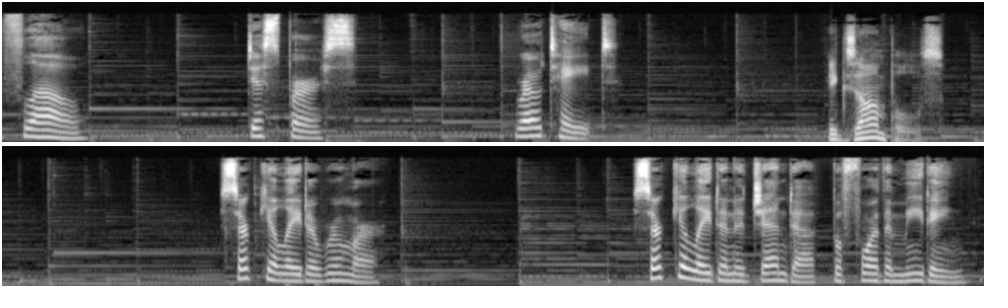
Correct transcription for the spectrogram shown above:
Flow, Disperse, Rotate. Examples Circulate a rumor. Circulate an agenda before the meeting.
